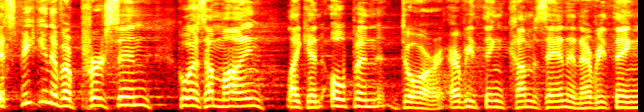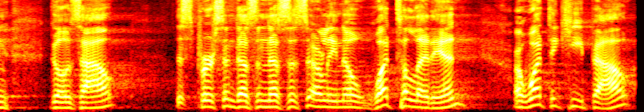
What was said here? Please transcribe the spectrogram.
It's speaking of a person who has a mind like an open door. Everything comes in and everything goes out. This person doesn't necessarily know what to let in or what to keep out.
